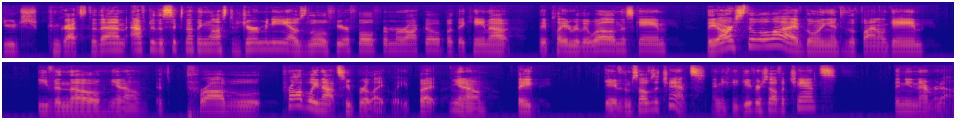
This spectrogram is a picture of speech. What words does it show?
huge congrats to them. After the 6 0 loss to Germany, I was a little fearful for Morocco, but they came out. They played really well in this game. They are still alive going into the final game, even though, you know, it's probably probably not super likely. But, you know, they gave themselves a chance. And if you give yourself a chance, then you never know.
